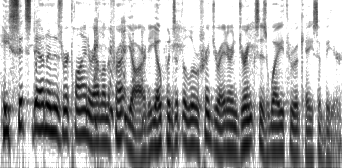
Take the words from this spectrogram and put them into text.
He sits down in his recliner out on the front yard. He opens up the little refrigerator and drinks his way through a case of beer.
